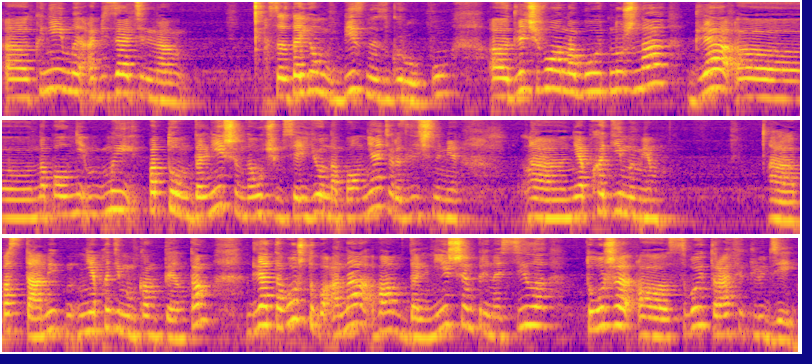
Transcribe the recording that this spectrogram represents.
Э, к ней мы обязательно создаем бизнес-группу. Э, для чего она будет нужна? Для э, наполнения. Мы потом в дальнейшем научимся ее наполнять различными э, необходимыми э, постами, необходимым контентом, для того, чтобы она вам в дальнейшем приносила тоже э, свой трафик людей.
